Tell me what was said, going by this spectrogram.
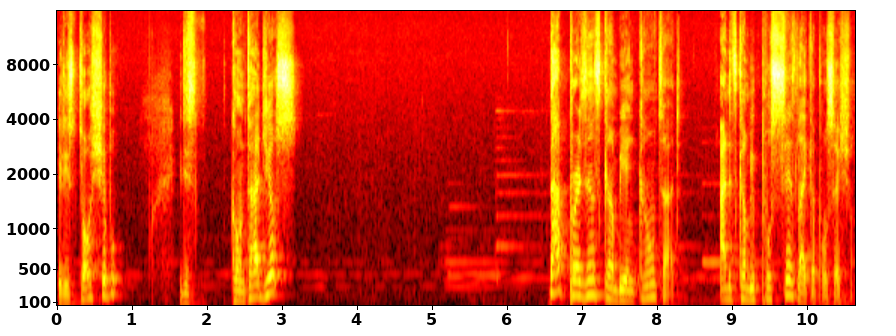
It is touchable, it is contagious. That presence can be encountered and it can be possessed like a possession.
